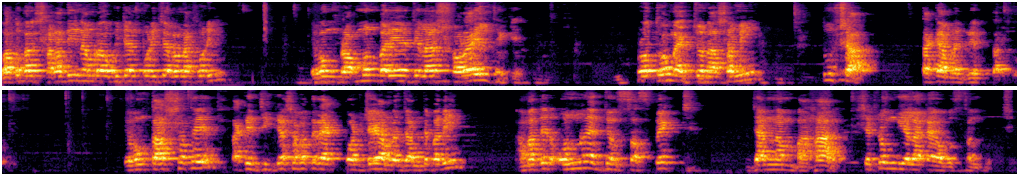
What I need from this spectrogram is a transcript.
গতকাল সারাদিন আমরা অভিযান পরিচালনা করি এবং ব্রাহ্মণবাড়িয়া জেলার সরাইল থেকে প্রথম একজন আসামি তুষার তাকে আমরা গ্রেফতার করি। এবং তার সাথে তাকে জিজ্ঞাসাবাদের এক পর্যায়ে আমরা জানতে পারি, আমাদের অন্য একজন সাসপেক্ট যার নাম বাহার, সে টঙ্গী এলাকায় অবস্থান করছে।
